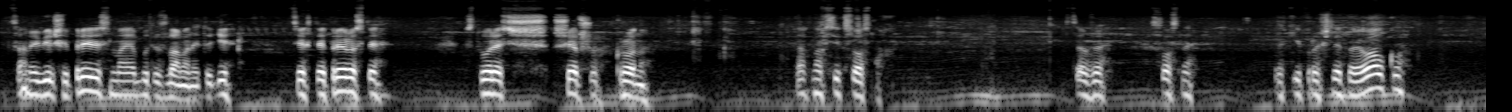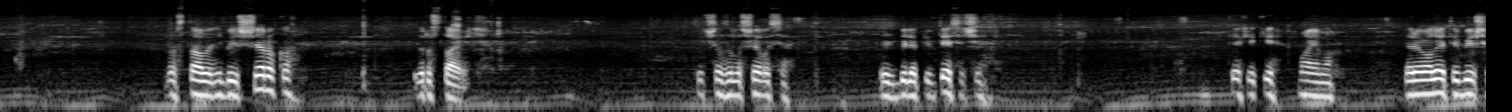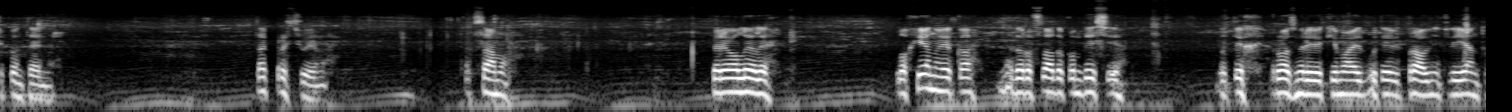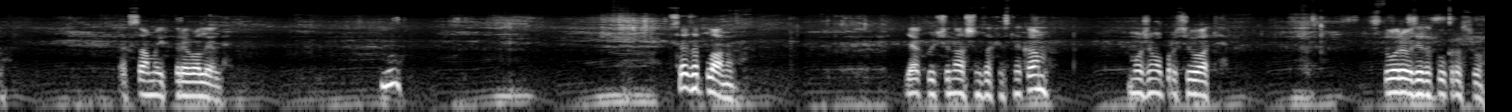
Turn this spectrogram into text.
Самий більший приріст має бути зламаний. Тоді цих три прирости створять ширшу крону. Так на всіх соснах. Це вже сосни, які пройшли перевалку, розставлені більш широко підростають. Тут ще залишилося десь біля півтисячі тих, які маємо перевалити в більший контейнер. Так працюємо. Так само перевалили лохину, яка не доросла до кондиції, до тих розмірів, які мають бути відправлені клієнту. Так само їх перевалили. Ну, все за планом. Дякуючи нашим захисникам, можемо працювати, створювати таку красу.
